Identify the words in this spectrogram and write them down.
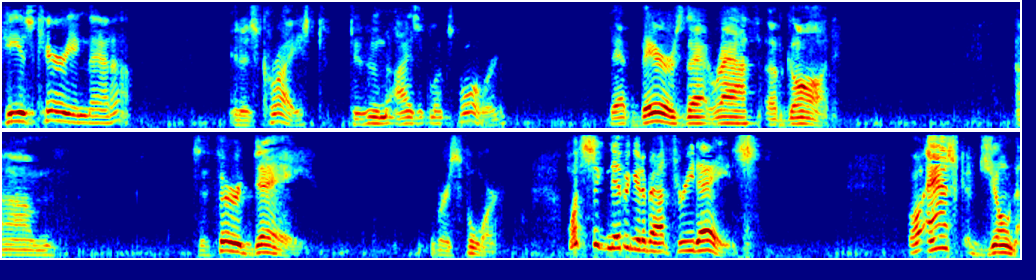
He is carrying that up. And it's Christ, to whom Isaac looks forward, that bears that wrath of God. Um, it's the third day, verse 4. What's significant about three days? Well, ask Jonah.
